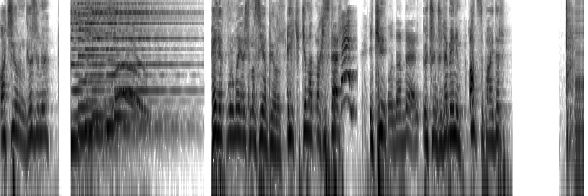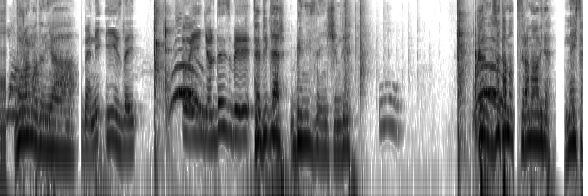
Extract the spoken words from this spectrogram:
Açıyorum gözünü. Hedef vurma yarışması yapıyoruz. İlk kim atmak ister? Ben. İki. O da ben. Üçüncü de benim. At Spider. Vuramadın ya. Beni iyi izleyin. Oy gördünüz mü? Tebrikler. Beni izleyin şimdi. Kırmızı tamam. Sıra mavide. Neyse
